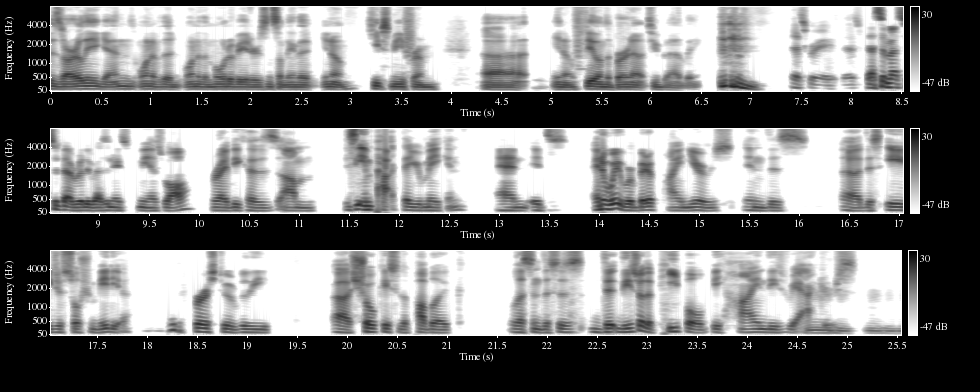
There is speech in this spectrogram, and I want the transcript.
bizarrely again one of the one of the motivators and something that you know keeps me from uh you know feeling the burnout too badly That's great. That's that's a message that really resonates with me as well, right? Because um, it's the impact that you're making, and it's in a way we're a bit of pioneers in this uh, this age of social media. We're the first to really uh, showcase to the public. Listen, this is th- these are the people behind these reactors. Mhm, mhm.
